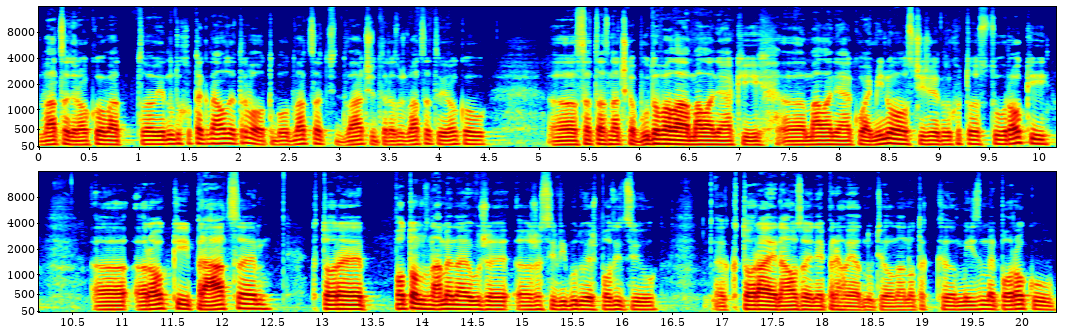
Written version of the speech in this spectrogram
20 hm, rokov a to jednoducho tak naozaj trvalo. To bolo 22, či teraz už 23 rokov Eh, sa tá značka budovala, mala, nejaký, eh, mala nejakú aj minulosť, čiže jednoducho to sú roky, eh, roky práce, ktoré potom znamenajú, že, že si vybuduješ pozíciu, ktorá je naozaj neprehliadnutelná. No tak my sme po roku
